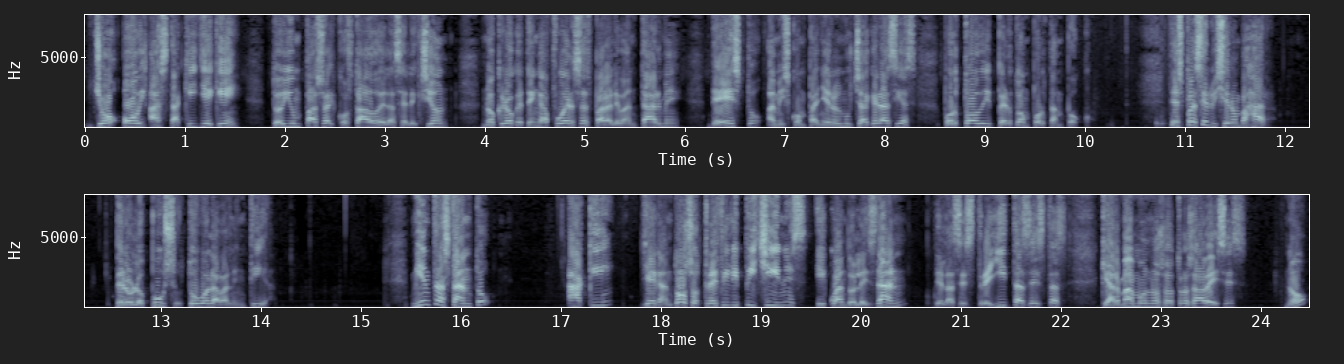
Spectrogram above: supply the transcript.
Yo hoy hasta aquí llegué, doy un paso al costado de la selección, no creo que tenga fuerzas para levantarme de esto. A mis compañeros muchas gracias por todo y perdón por tan poco. Después se lo hicieron bajar, pero lo puso, tuvo la valentía. Mientras tanto, aquí llegan dos o tres filipichines y cuando les dan, de las estrellitas estas que armamos nosotros a veces, ¿no?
